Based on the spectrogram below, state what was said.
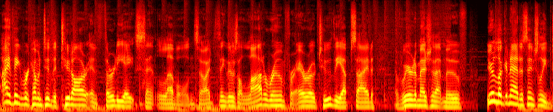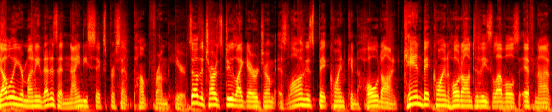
I think we're coming to the $2.38 level. And so I think there's a lot of room for AERO to the upside. If we were to measure that move, you're looking at essentially doubling your money. That is a 96% pump from here. So the charts do like Aerodrome as long as Bitcoin can hold on. Can Bitcoin hold on to these levels? If not,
